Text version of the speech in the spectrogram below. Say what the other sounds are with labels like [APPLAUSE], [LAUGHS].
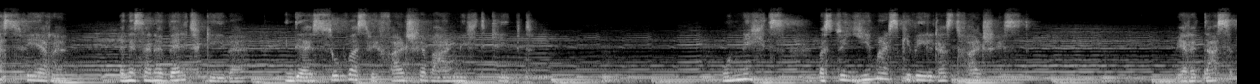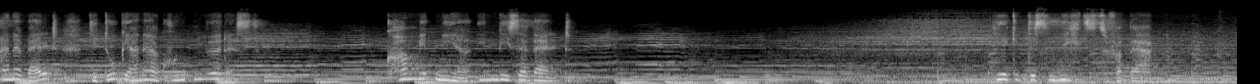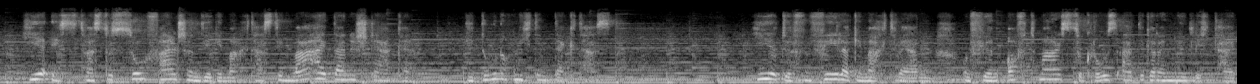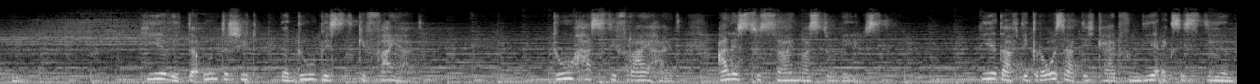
Was wäre, wenn es eine Welt gäbe, in der es sowas wie falsche Wahl nicht gibt? Und nichts, was du jemals gewählt hast, falsch ist. Wäre das eine Welt, die du gerne erkunden würdest? Komm mit mir in diese Welt. Hier gibt es nichts zu verbergen. Hier ist, was du so falsch an dir gemacht hast, in Wahrheit deine Stärke, die du noch nicht entdeckt hast. Hier dürfen Fehler gemacht werden und führen oftmals zu großartigeren Möglichkeiten. Hier wird der Unterschied, der du bist, gefeiert. Du hast die Freiheit, alles zu sein, was du willst. Hier darf die Großartigkeit von dir existieren,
